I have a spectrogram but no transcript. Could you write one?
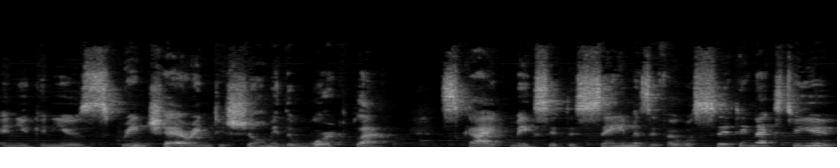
and you can use screen sharing to show me the work plan. Skype makes it the same as if I was sitting next to you.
